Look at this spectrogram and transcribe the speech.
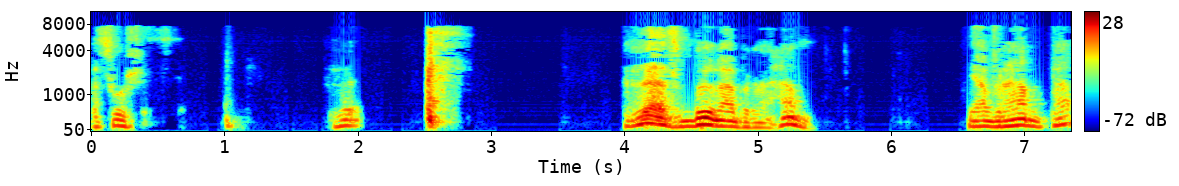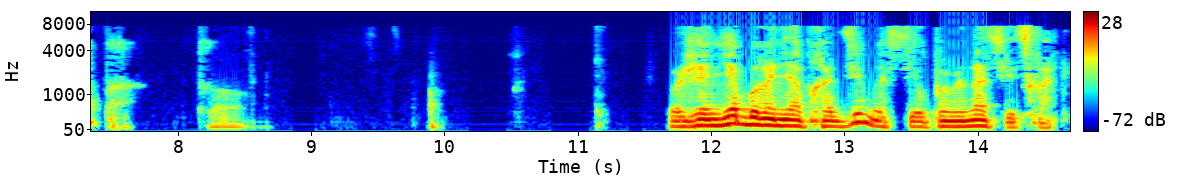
Послушайте, раз был Авраам, и Авраам папа, то уже не было необходимости упоминать Ицхака.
